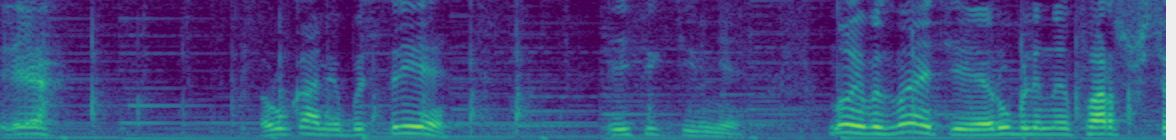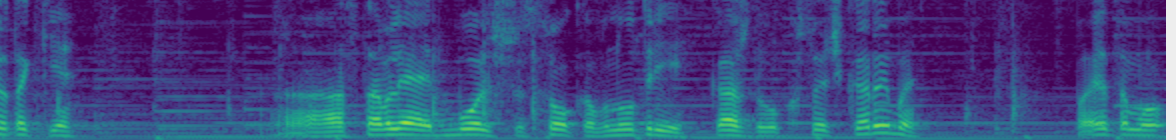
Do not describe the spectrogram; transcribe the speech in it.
эх, руками быстрее и эффективнее. Ну и вы знаете, рубленый фарш все-таки а, оставляет больше сока внутри каждого кусочка рыбы. Поэтому,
